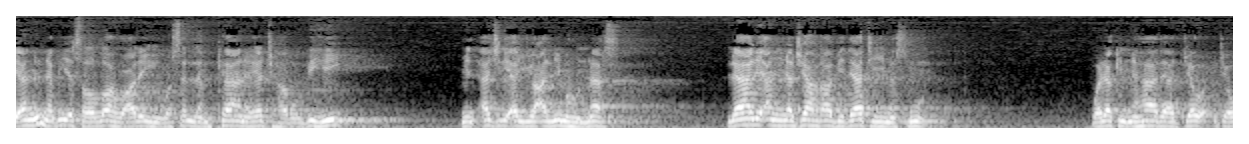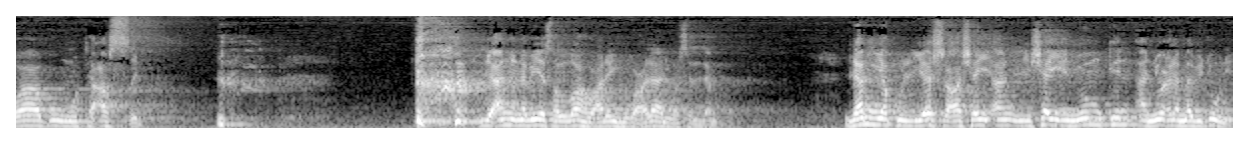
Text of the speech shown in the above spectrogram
بأن النبي صلى الله عليه وسلم كان يجهر به من أجل أن يعلمه الناس لا لأن الجهر بذاته مسنون ولكن هذا جواب متعصب. لأن النبي صلى الله عليه وعلى آله وسلم لم يكن ليشرع شيئا لشيء يمكن أن يعلم بدونه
